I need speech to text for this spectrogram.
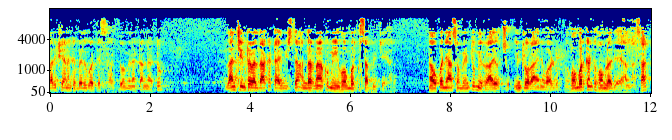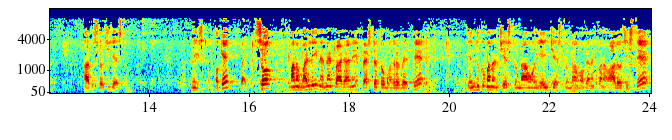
పరీక్ష అయినాక బెల్లు సార్ దోమినట్టు అన్నట్టు. లంచ్ ఇంటర్వెల్ దాకా టైం ఇస్తే. అందరు నాకు మీ హోంవర్క్ సబ్మిట్ చేయాలి. నా ఉపన్యాసం వింటూ మీరు రాయొచ్చు. ఇంట్లో రాయని వాళ్ళు. హోంవర్క్ అంటూ హోంలో చేయాలి నా సార్. ఆఫీస్లో వచ్చి చేస్తాం. మీ ఇష్టం. ఓకే? రైట్ సో మనం మళ్ళీ నిన్నట్లాగానే ప్రశ్నతో మొదలు పెడితే ఎందుకు మనం చేస్తున్నామో ఏం చేస్తున్నామో గనక మనం ఆలోచిస్తే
